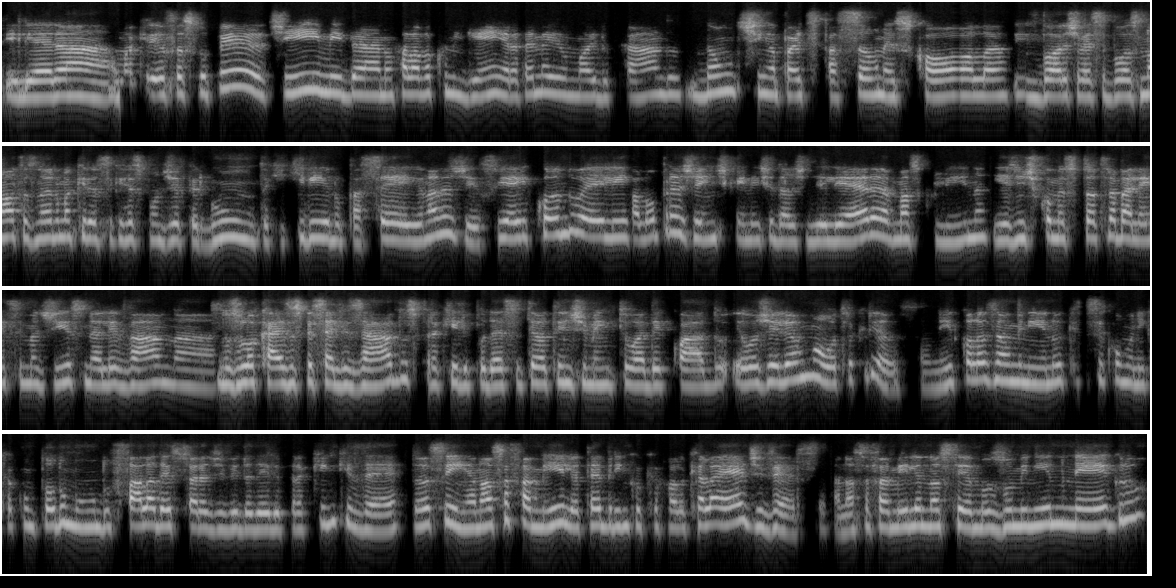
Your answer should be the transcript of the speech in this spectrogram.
Ele era uma criança super tímida, não falava com ninguém, era até meio mal educado, não tinha participação na escola, embora tivesse boas notas, não era uma criança que respondia pergunta, que queria ir no passeio, nada disso. E aí, quando ele falou pra gente que a identidade dele era masculina, e a gente começou a trabalhar em cima disso, né? Levar na, nos locais especializados para que ele pudesse ter o atendimento adequado. Hoje ele é uma outra criança. O Nicolas é um menino que se comunica com todo mundo, fala da história de vida dele para quem quiser. Então, assim, a nossa família, até brinco que eu falo que ela é diversa. A nossa família, nós temos um menino negro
